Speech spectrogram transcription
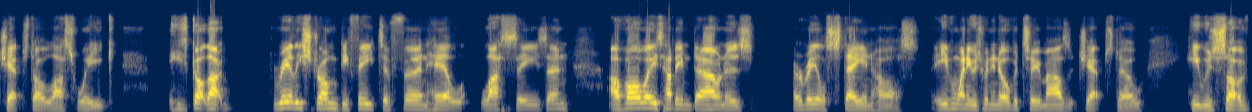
Chepstow last week. He's got that really strong defeat of Fernhill last season. I've always had him down as a real staying horse. Even when he was winning over two miles at Chepstow, he was sort of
